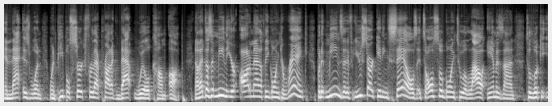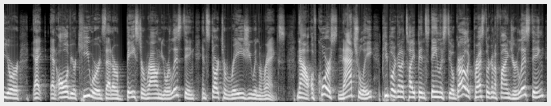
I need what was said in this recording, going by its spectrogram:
And that is when, when people search for that product, that will come up. Now, that doesn't mean that you're automatically going to rank, but it means that if you start getting sales, it's also going to allow Amazon to look at your at, at all of your keywords that are are based around your listing and start to raise you in the ranks. Now, of course, naturally, people are going to type in stainless steel garlic press, they're going to find your listing.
